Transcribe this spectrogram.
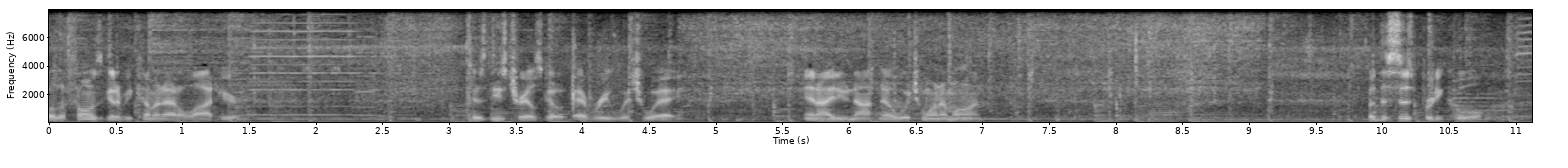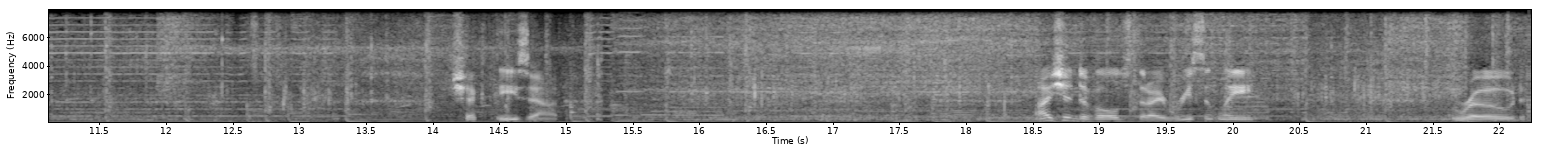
Well, the phone's gonna be coming out a lot here because these trails go every which way and I do not know which one I'm on. But this is pretty cool. Check these out. I should divulge that I recently rode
